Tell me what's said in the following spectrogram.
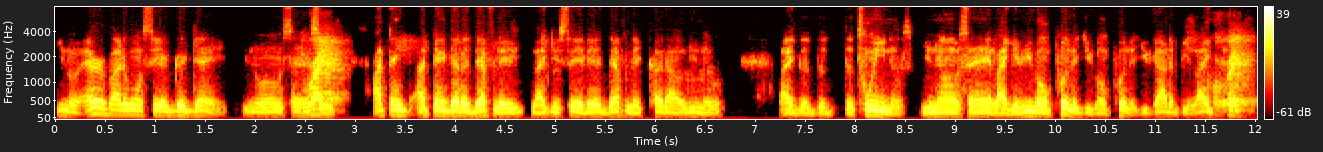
you know, everybody want to see a good game. You know what I'm saying? So, Right. I think I think that'll definitely, like you said, they'll definitely cut out, you know, like the the, the tweeners. You know what I'm saying? Like if you're gonna pull it, you're gonna pull it. You gotta be like that. Correct.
